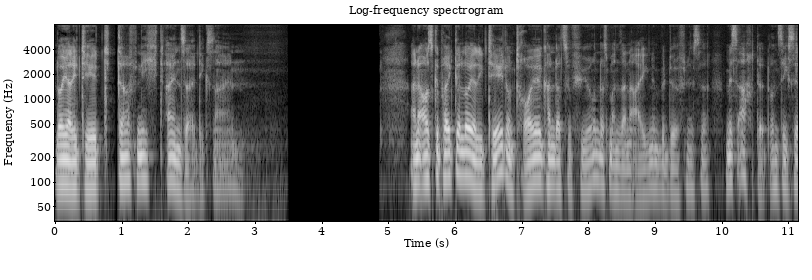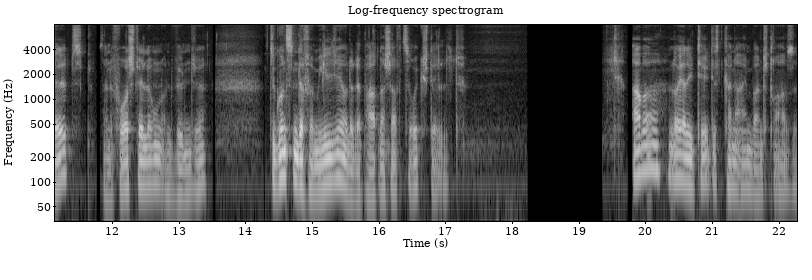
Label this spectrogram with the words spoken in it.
Loyalität darf nicht einseitig sein. Eine ausgeprägte Loyalität und Treue kann dazu führen, dass man seine eigenen Bedürfnisse missachtet und sich selbst, seine Vorstellungen und Wünsche zugunsten der Familie oder der Partnerschaft zurückstellt. Aber Loyalität ist keine Einbahnstraße.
